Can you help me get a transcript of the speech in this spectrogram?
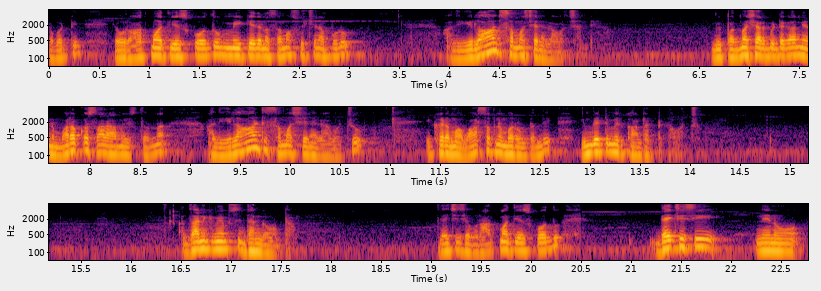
కాబట్టి ఎవరు ఆత్మహత్య చేసుకోవద్దు. మీకు ఏదైనా సమస్య వచ్చినప్పుడు అది ఎలాంటి సమస్య అయినా కావచ్చండి. మీ పద్మశాలి బిడ్డగా నేను మరొకసారి హామీ ఇస్తున్నా అది ఎలాంటి సమస్య అయినా కావచ్చు. ఇక్కడ మా వాట్సాప్ నెంబర్ ఉంటుంది. ఇమ్మీడియట్ మీరు కాంటాక్ట్ కావచ్చు. దానికి మేము సిద్ధంగా ఉంటాం. దయచేసి ఎవరు ఆత్మహత్య చేసుకోవద్దు. దయచేసి నేను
